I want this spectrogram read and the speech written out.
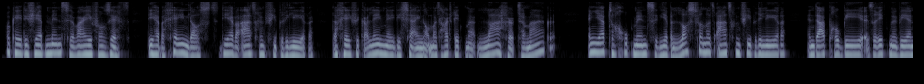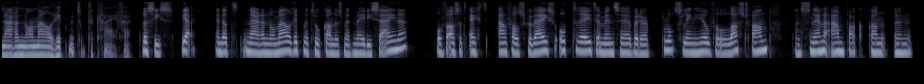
Oké, okay, dus je hebt mensen waar je van zegt, die hebben geen last, die hebben atriumfibrilleren. Daar geef ik alleen medicijnen om het hartritme lager te maken. En je hebt een groep mensen die hebben last van het atriumfibrilleren. En daar probeer je het ritme weer naar een normaal ritme toe te krijgen. Precies, ja. En dat naar een normaal ritme toe kan dus met medicijnen. Of als het echt aanvalsgewijs optreedt en mensen hebben er plotseling heel veel last van. Een snelle aanpak kan een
